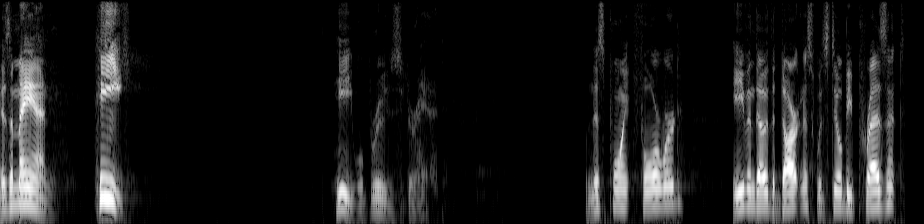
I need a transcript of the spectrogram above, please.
is a man. He. He will bruise your head. From this point forward, even though the darkness would still be present,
